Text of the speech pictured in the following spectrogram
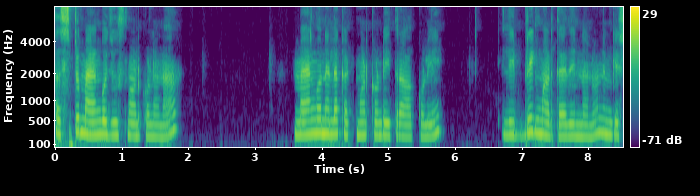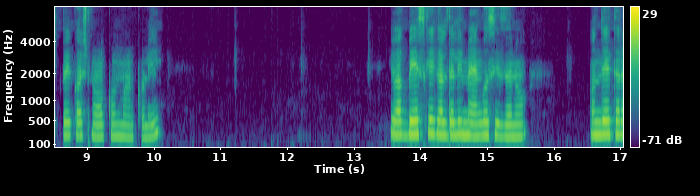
ಫಸ್ಟು ಮ್ಯಾಂಗೋ ಜ್ಯೂಸ್ ಮಾಡ್ಕೊಳ್ಳೋಣ. ಮ್ಯಾಂಗೋನೆಲ್ಲ ಕಟ್ ಮಾಡಿಕೊಂಡು ಈ ಥರ ಹಾಕ್ಕೊಳ್ಳಿ. ಇಲ್ಲಿ ಮಾಡ್ತಾ ಇದ್ದೀನಿ ನಾನು. ನಿಮ್ಗೆ ಎಷ್ಟು ಬೇಕೋ ಅಷ್ಟು ನೋಡ್ಕೊಂಡು ಮಾಡ್ಕೊಳ್ಳಿ. ಇವಾಗ ಬೇಸಿಗೆಗಾಲದಲ್ಲಿ ಮ್ಯಾಂಗೋ ಸೀಸನು ಒಂದೇ ಥರ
